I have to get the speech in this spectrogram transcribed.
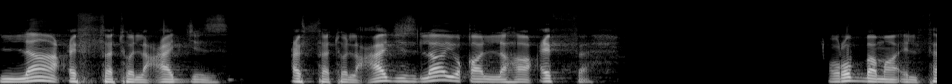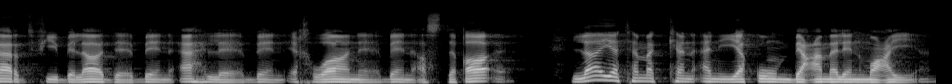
لا عفة العجز. عفة العجز لا يقال لها عفة. ربما الفرد في بلاده بين أهله بين إخوانه بين أصدقائه لا يتمكن أن يقوم بعمل معين.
